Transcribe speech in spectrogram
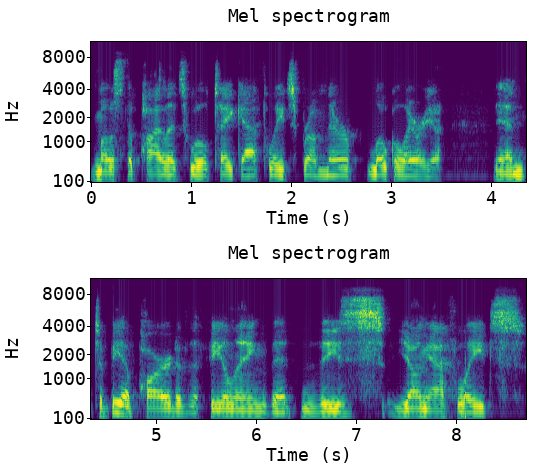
Most of the pilots will take athletes from their local area. And to be a part of the feeling that these young athletes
